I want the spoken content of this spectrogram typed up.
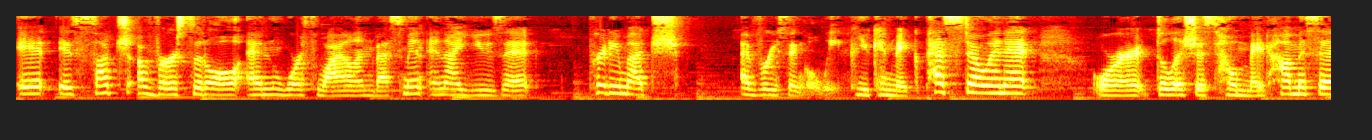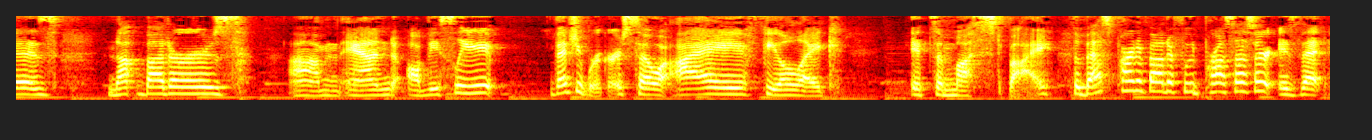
It is such a versatile and worthwhile investment, and I use it pretty much every single week. You can make pesto in it or delicious homemade hummuses, nut butters, um, and obviously veggie burgers. So I feel like it's a must buy. The best part about a food processor is that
